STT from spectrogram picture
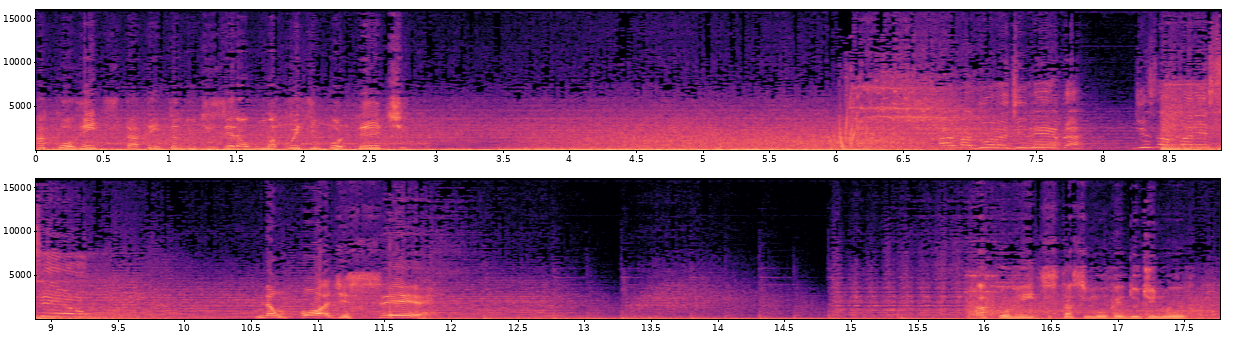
A corrente está tentando dizer alguma coisa importante. A armadura de Libra desapareceu! Não pode ser! A corrente está se movendo de novo.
